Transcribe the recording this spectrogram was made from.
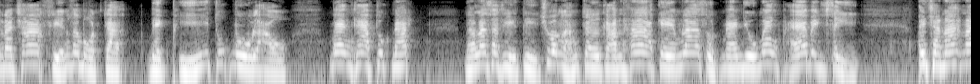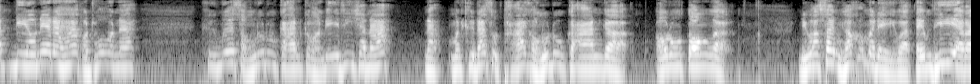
กระชากเสียงสะบดจากเด็กผีทุกหมู่เหล่า แม่งแทบทุกนัดนะและสถิติช่วงหลังเจอกันห้าเกมล่าสุดแมนยูแม่งแพ้ไปสี่ไอชนะนัดเดียวเนี่ยนะฮะขอโทษนะ คือเมื่อสองฤดูกาลก่อนไอ้ที่ชนะนะมันคือนัดสุดท้ายของฤดูกาลก็ เอาตรงๆอะนิวคาสเซิลเขาก็ไม่ได้ว่าเต็มที่อะไร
